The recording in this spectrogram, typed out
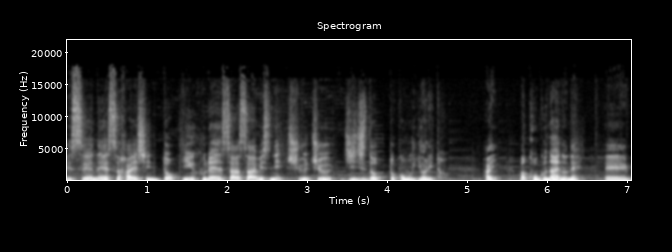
SNS 配信とインフルエンサーサービスに集中時事 .com よりと。はいまあ、国内のね、え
